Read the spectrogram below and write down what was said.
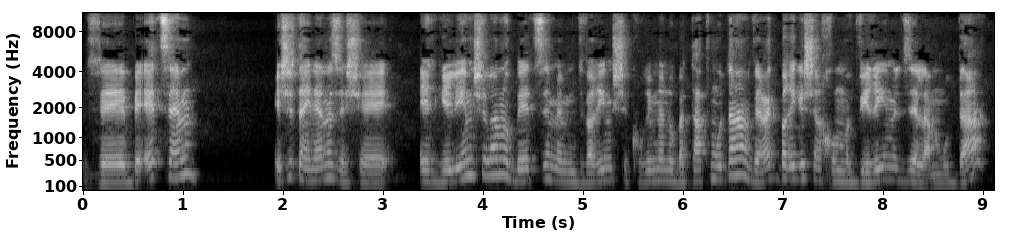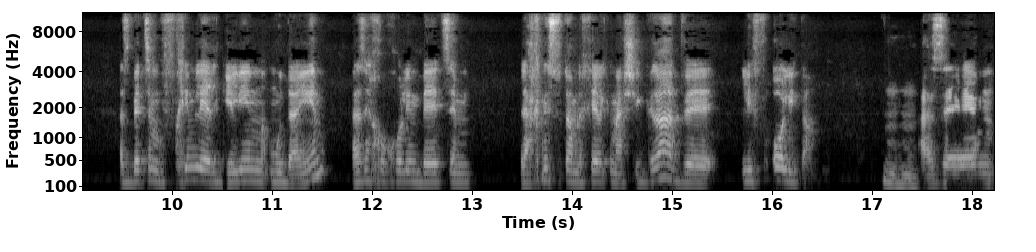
ובעצם, יש את העניין הזה שהרגלים שלנו בעצם הם דברים שקורים לנו בתת מודע, ורק ברגע שאנחנו מעבירים את זה למודע, אז בעצם הופכים להרגלים מודעים, אז אנחנו יכולים בעצם להכניס אותם לחלק מהשגרה ולפעול איתם. Mm-hmm. אז אמ,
